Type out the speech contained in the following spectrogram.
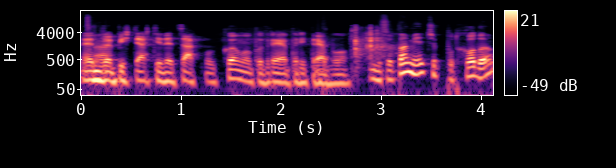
Не две пищящи деца. Кой му потреба при трябвало? Мисълта ми е, че подхода,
